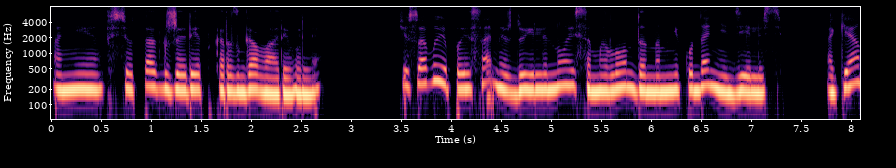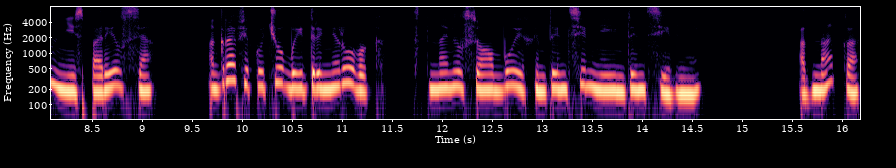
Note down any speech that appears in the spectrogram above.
Они все так же редко разговаривали. Часовые пояса между Иллинойсом и Лондоном никуда не делись. Океан не испарился, а график учебы и тренировок становился у обоих интенсивнее и интенсивней. Однако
